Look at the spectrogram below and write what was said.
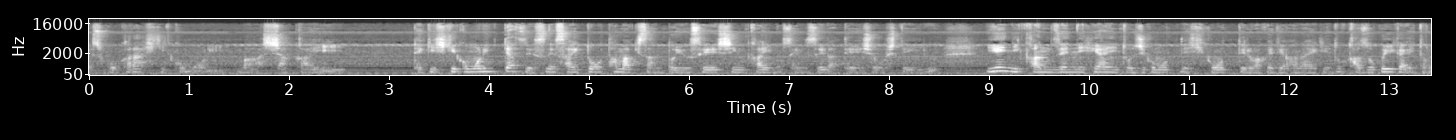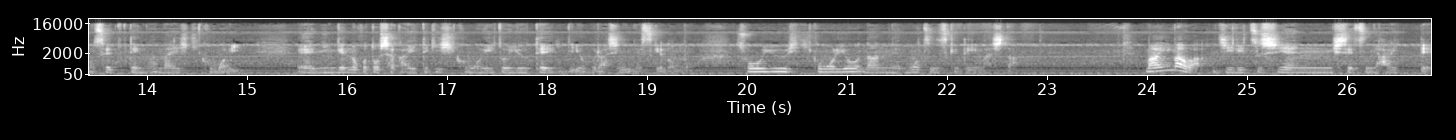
退そこから引きこもりまあ社会敵引きこもりってやつですね。斎藤玉樹さんという精神科医の先生が提唱している。家に完全に部屋に閉じこもって引きこもっているわけではないけど家族以外との接点がない引きこもり、えー、人間のことを社会的引きこもりという定義で呼ぶらしいんですけどもそういう引きこもりを何年も続けていました。まあ今は自立支援施設に入って、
